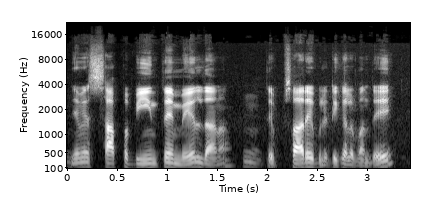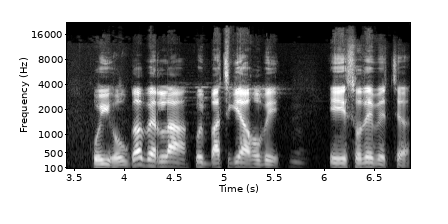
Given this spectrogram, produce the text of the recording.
ਜਿਵੇਂ ਸੱਪ ਬੀਨ ਤੇ ਮੇਲ ਦਾ ਨਾ ਹੂੰ। ਤੇ ਸਾਰੇ ਪੋਲੀਟੀਕਲ ਬੰਦੇ ਕੋਈ ਹੋਊਗਾ ਬਿਰਲਾ ਕੋਈ ਬਚ ਗਿਆ ਹੋਵੇ ਹੂੰ। ਇਸ ਉਹਦੇ ਵਿੱਚ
